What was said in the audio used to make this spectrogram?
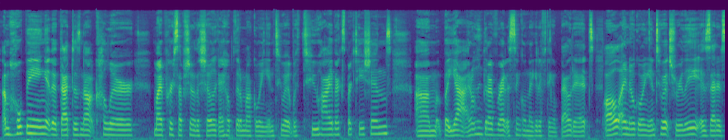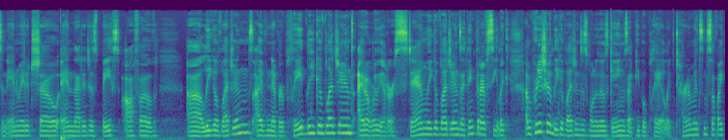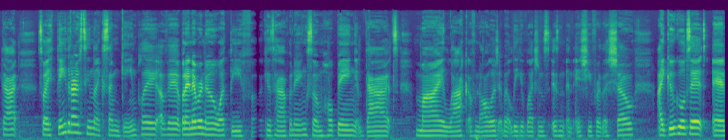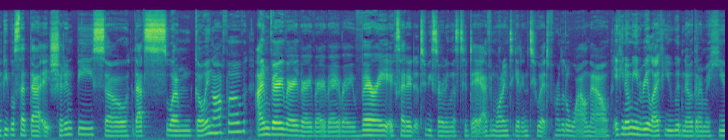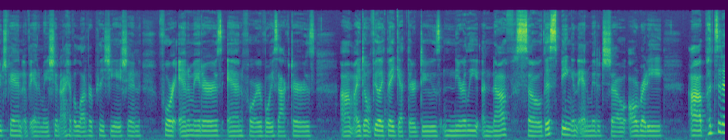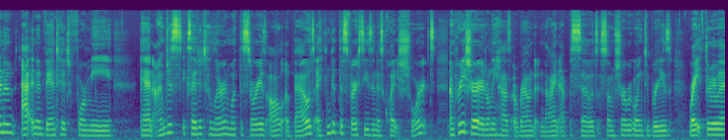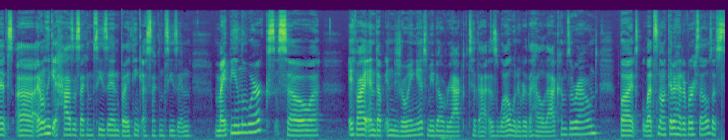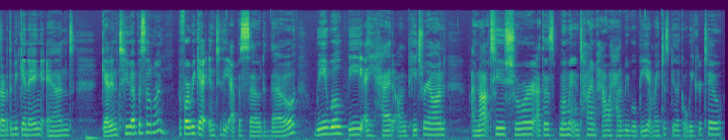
I'm hoping that that does not color my perception of the show. Like, I hope that I'm not going into it with too high of expectations. Um, but yeah, I don't think that I've read a single negative thing about it. All I know going into it truly is that it's an animated show and that it is based off of uh, League of Legends. I've never played League of Legends. I don't really understand League of Legends. I think that I've seen, like, I'm pretty sure League of Legends is one of those games that people play at, like, tournaments and stuff like that. So I think that I've seen, like, some gameplay of it, but I never know what the fuck is happening. So I'm hoping that my lack of knowledge about League of Legends isn't an issue for this show. I googled it and people said that it shouldn't be, so that's what I'm going off of. I'm very, very, very, very, very, very, very excited to be starting this today. I've been wanting to get into it for a little while now. If you know me in real life, you would know that I'm a huge fan of animation. I have a lot of appreciation for animators and for voice actors. Um, I don't feel like they get their dues nearly enough. So, this being an animated show already uh, puts it in a, at an advantage for me. And I'm just excited to learn what the story is all about. I think that this first season is quite short. I'm pretty sure it only has around nine episodes, so I'm sure we're going to breeze right through it. Uh, I don't think it has a second season, but I think a second season might be in the works. So if I end up enjoying it, maybe I'll react to that as well whenever the hell that comes around. But let's not get ahead of ourselves. Let's start at the beginning and get into episode one. Before we get into the episode, though, we will be ahead on Patreon. I'm not too sure at this moment in time how ahead we will be. It might just be like a week or two.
